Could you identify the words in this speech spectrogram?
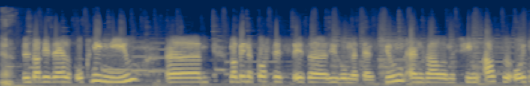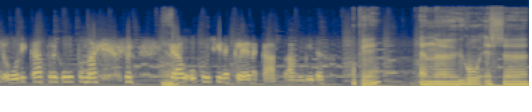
Ja. Dus dat is eigenlijk ook niet nieuw. Ehm, maar binnenkort is, is eh, Hugo met pensioen en gaan we misschien, als we ooit de horeca terug open mag, gaan we ook misschien een kleine kaart aanbieden. Oké. En eh, Hugo is eh,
